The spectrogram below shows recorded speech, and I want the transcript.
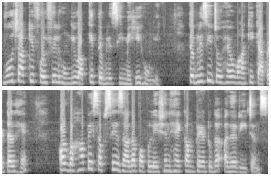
वो जो आपकी फुलफिल होंगी, वो आपकी तिबलिसी में ही होंगी। तिबलिसी जो है, वो वहाँ की कैपिटल है। और वहाँ पे सबसे ज़्यादा पॉपुलेशन है compare to the other regions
